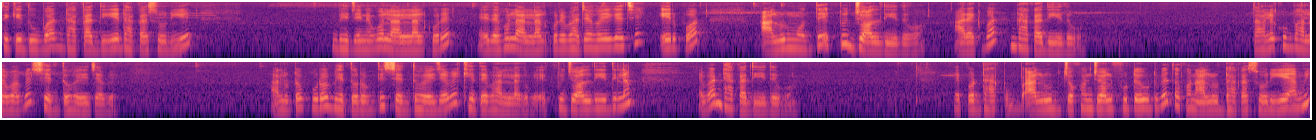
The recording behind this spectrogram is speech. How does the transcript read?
থেকে দুবার ঢাকা দিয়ে ঢাকা সরিয়ে ভেজে নেব লাল লাল করে। এই দেখো লাল লাল করে ভাজা হয়ে গেছে। এরপর আলুর মধ্যে একটু জল দিয়ে দেবো আর একবার ঢাকা দিয়ে দেবো। তাহলে খুব ভালোভাবে সেদ্ধ হয়ে যাবে। আলুটা পুরো ভেতর অবধি সেদ্ধ হয়ে যাবে, খেতে ভালো লাগবে। একটু জল দিয়ে দিলাম, এবার ঢাকা দিয়ে দেব। এরপর ঢাক, আলুর যখন জল ফুটে উঠবে তখন আলুর ঢাকা সরিয়ে আমি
